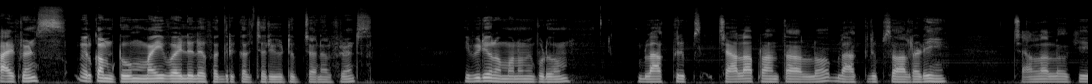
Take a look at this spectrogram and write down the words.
Hi friends welcome to my wildlife agriculture YouTube channel friends ఈ వీడియోలో మనం ఇప్పుడు బ్లాక్ త్రిప్స్ చాలా ప్రాంతాల్లో బ్లాక్ త్రిప్స్ ఆల్రెడీ చాలాలోకి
